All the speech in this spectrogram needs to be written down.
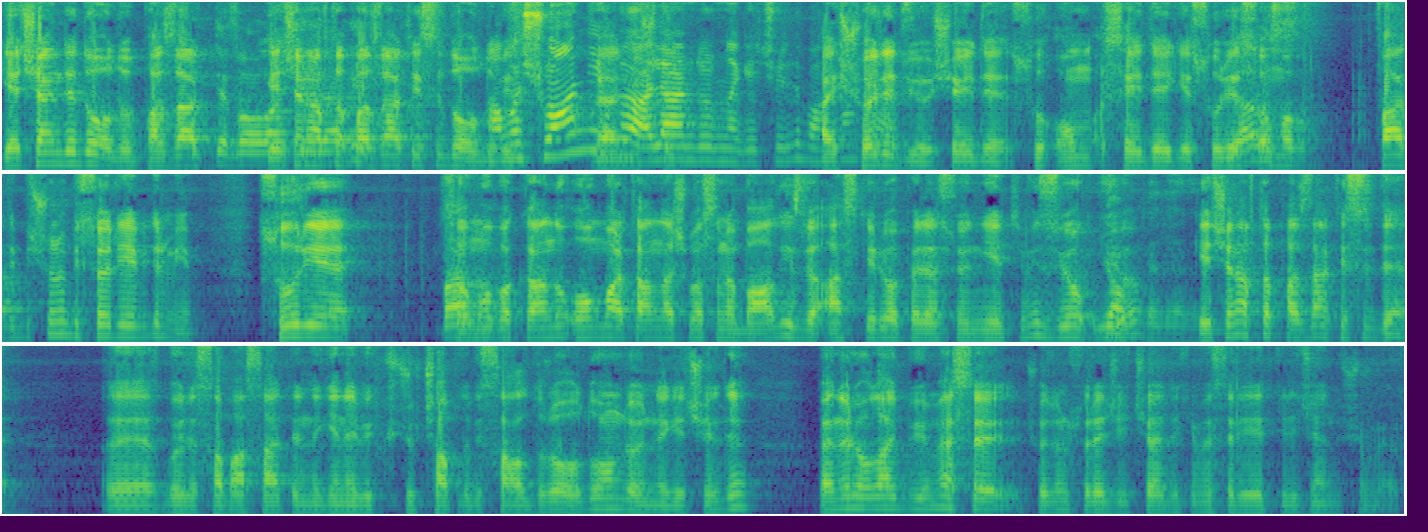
Geçen de de oldu. Pazar İlk defa olan geçen şeyler hafta değil. pazartesi de oldu. Ama Biz şu an niye böyle vermiştik. alarm durumuna geçildi? Hayır Bakmak şöyle lazım. diyor şeyde Su, OM, SDG Suriye Yalnız- Savunma Fatih bir şunu bir söyleyebilir miyim? Suriye Savunma Bakanlığı 10 Mart anlaşmasına bağlıyız ve askeri operasyon niyetimiz yok diyor. Yok dedi, evet. Geçen hafta pazartesi de e, böyle sabah saatlerinde gene bir küçük çaplı bir saldırı oldu. Onun da önüne geçildi. Ben öyle olay büyümezse çözüm süreci içerideki meseleyi etkileyeceğini düşünmüyorum.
